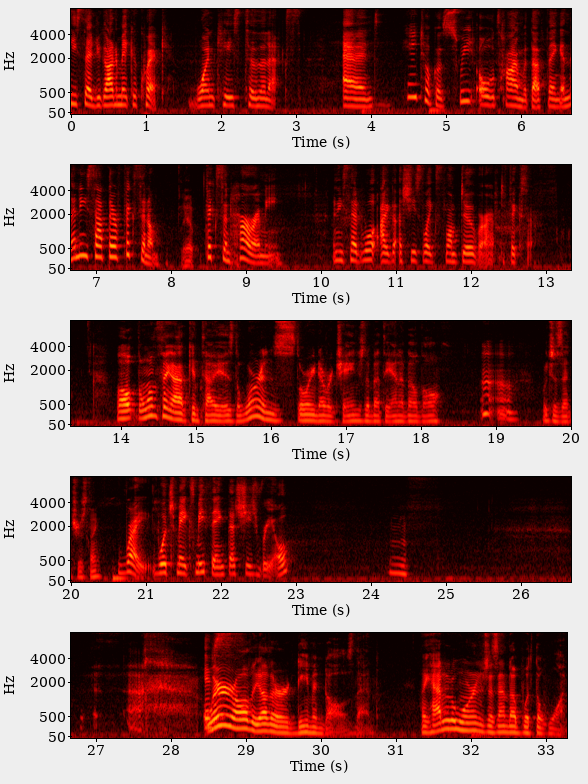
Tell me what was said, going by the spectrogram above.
he said you got to make it quick, one case to the next, and he took a sweet old time with that thing, and then he sat there fixing them, Yep. fixing her. I mean, and he said, "Well, I got, she's like slumped over. I have to fix her." Well, the one thing I can tell you is the Warrens' story never changed about the Annabelle doll, Mm-mm. which is interesting. Right, which makes me think that she's real. Hmm. Uh, Where are all the other demon dolls then? Like, how did the Warrens just end up with the one?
